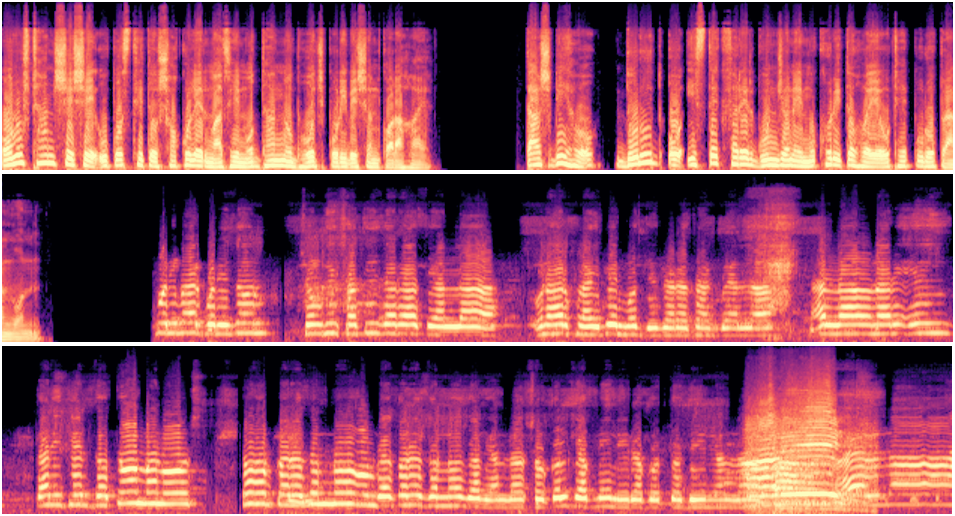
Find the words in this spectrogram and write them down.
অনুষ্ঠান শেষে উপস্থিত সকলের মাঝে মধ্যাহ্ন ভোজ পরিবেশন করা হয়। তাসবিহ, দুরুদ ও ইস্তেকফারের গুঞ্জনে মুখরিত হয়ে ওঠে পুরো প্রাঙ্গণ। পরিবার পরিজন সঙ্গী সাথী যারা আছে আল্লাহ ওনার ফ্লাইটের মধ্যে যারা থাকবে আল্লাহ আল্লাহ ওনার এই তারিখের যত মানুষ সব করার জন্য ওমরা করার জন্য যাবে আল্লাহ সকলকে আপনি নিরাপত্তা দিন আল্লাহ। আল্লাহ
